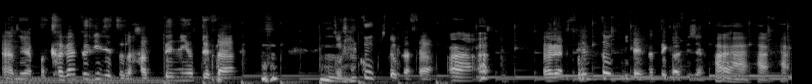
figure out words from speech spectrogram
あの、やっぱ科学技術の発展によってさ、こう飛行機とかさ、あわかる戦闘機みたいになってくわけじゃん。はいはいはいはい。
